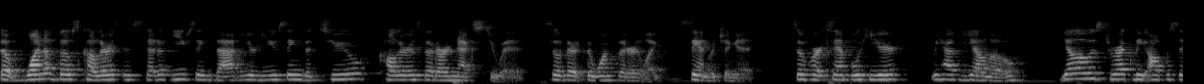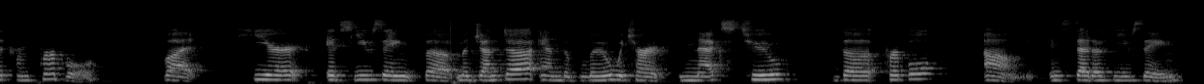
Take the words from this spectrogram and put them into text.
that one of those colors, instead of using that, you're using the two colors that are next to it. So they're the ones that are like sandwiching it. So for example, here we have yellow. Yellow is directly opposite from purple, but here it's using the magenta and the blue, which are next to the purple, um, instead of using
